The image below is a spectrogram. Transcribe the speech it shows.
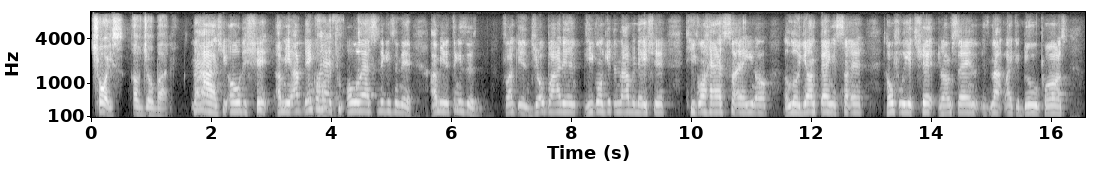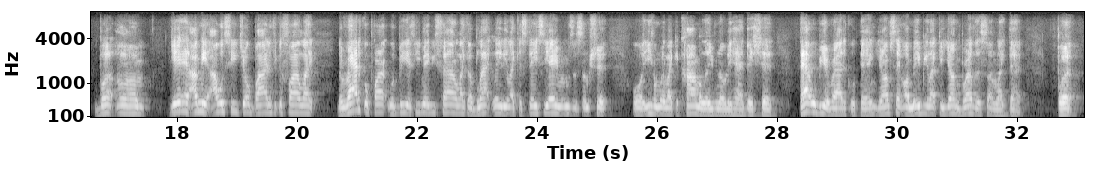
choice of Joe Biden? Nah, she old as shit. I mean, I, they ain't gonna have two old ass niggas in there. I mean, the thing is this: fucking Joe Biden, he gonna get the nomination. He gonna have something, you know, a little young thing or something. Hopefully a chick. You know what I'm saying? It's not like a dude. Pause. But um, yeah, I mean, I would see Joe Biden if he could find like the radical part would be if he maybe found like a black lady like a Stacey Abrams or some shit, or even with like a Kamala, even though they had their shit. That would be a radical thing, you know what I'm saying? Or maybe like a young brother, something like that. But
